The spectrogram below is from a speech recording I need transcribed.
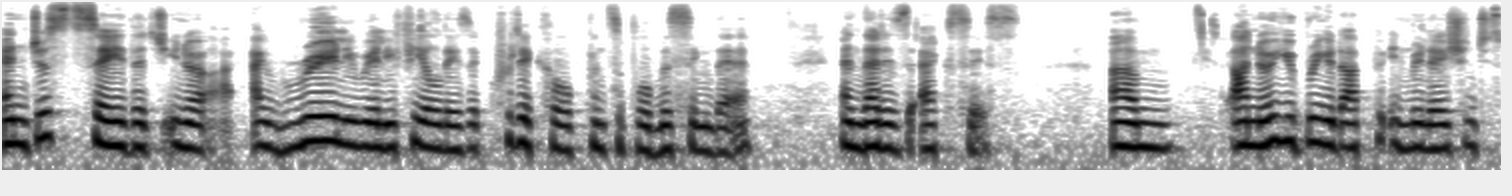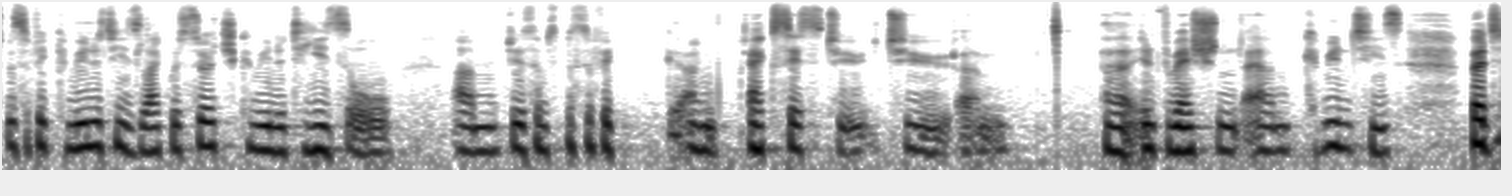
and just say that, you know, I, I really, really feel there's a critical principle missing there, and that is access. Um, I know you bring it up in relation to specific communities like research communities or um, to some specific um, access to, to um, uh, information um, communities. But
